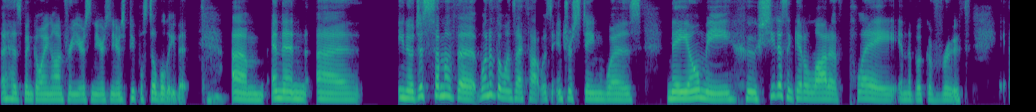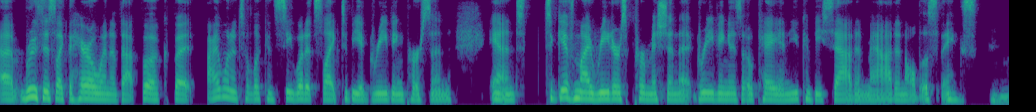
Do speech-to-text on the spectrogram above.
has been going on for years and years and years. People still believe it. Mm-hmm. Um, and then uh, you know, just some of the one of the ones I thought was interesting was Naomi, who she doesn't get a lot of play in the book of Ruth. Uh, Ruth is like the heroine of that book, but I wanted to look and see what it's like to be a grieving person and to give my readers permission that grieving is okay and you can be sad and mad and all those things. Mm-hmm.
